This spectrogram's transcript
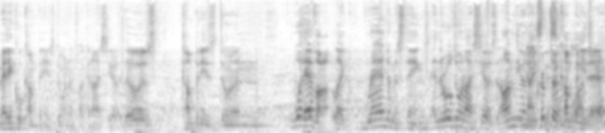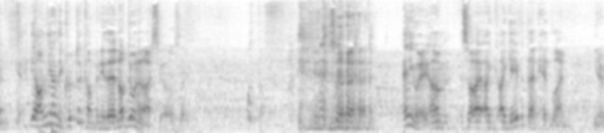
medical companies doing a fucking ICO. There was companies doing whatever, like randomest things, and they're all doing ICOs. And I'm the only Niceness crypto on company blockchain. there. Yeah, I'm the only crypto company there not doing an ICO. I was like, what the f-? so, anyway, um, so I, I, I gave it that headline, you know,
